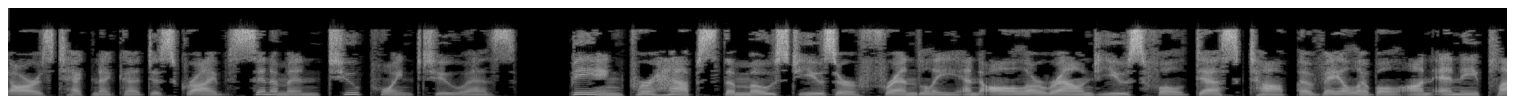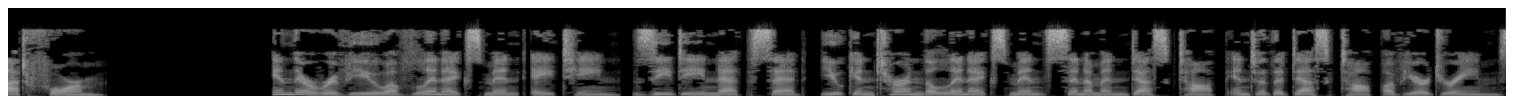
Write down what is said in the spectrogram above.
Ars Technica described Cinnamon 2.2 as being perhaps the most user-friendly and all-around useful desktop available on any platform. In their review of Linux Mint 18, ZDNet said, you can turn the Linux Mint Cinnamon desktop into the desktop of your dreams.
